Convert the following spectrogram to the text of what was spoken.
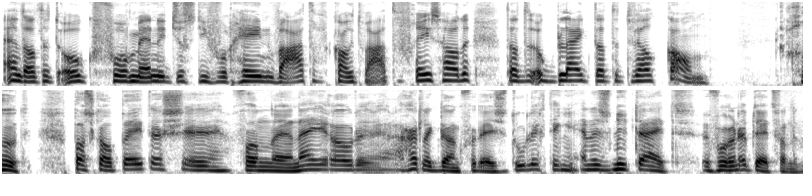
En dat het ook voor managers die voorheen water, koud watervrees hadden... dat het ook blijkt dat het wel kan. Goed. Pascal Peters eh, van eh, Nijrode, hartelijk dank voor deze toelichting. En het is nu tijd voor een update van het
